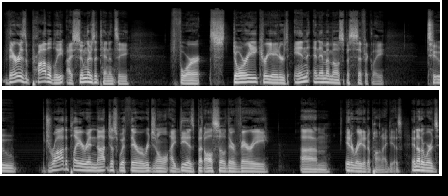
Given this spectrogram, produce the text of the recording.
there is a probably I assume there's a tendency for story creators in an MMO specifically to draw the player in not just with their original ideas but also their very um, iterated upon ideas. In other words,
